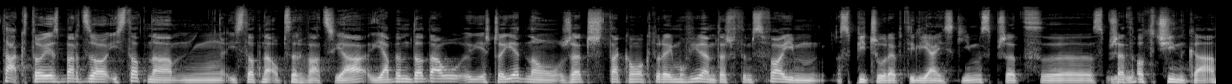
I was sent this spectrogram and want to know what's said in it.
Tak, to jest bardzo istotna, mm, istotna obserwacja. Ja bym dodał jeszcze jedną rzecz, taką, o której mówiłem też w tym swoim speechu reptiliańskim sprzed, e, sprzed mm. odcinka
